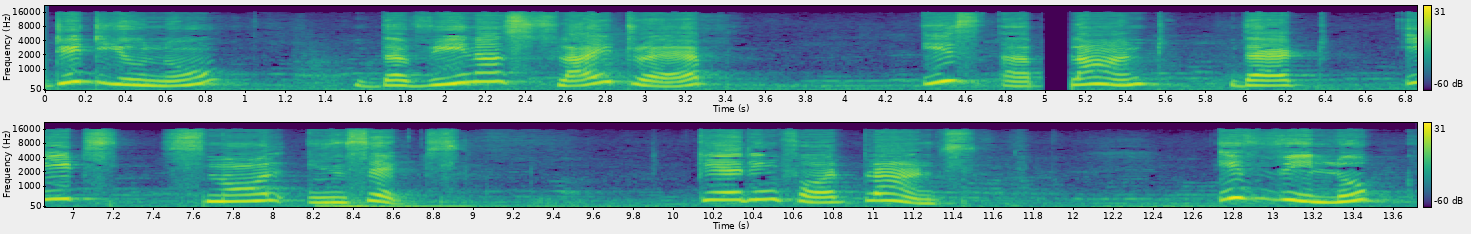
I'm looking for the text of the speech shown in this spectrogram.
Did you know the Venus flytrap is a plant that eats small insects? Caring for plants. If we look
